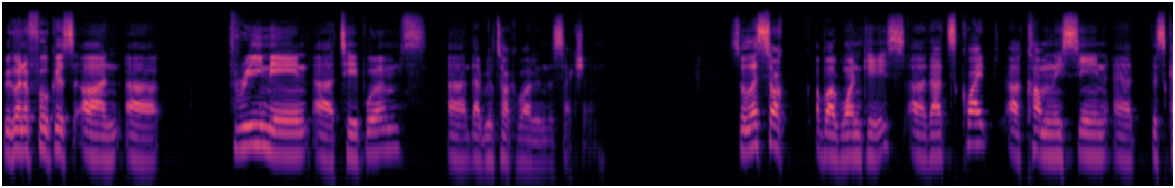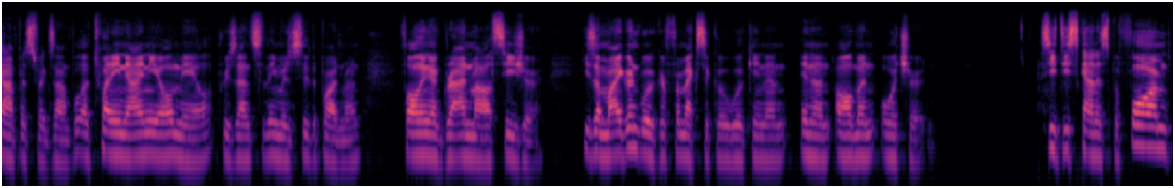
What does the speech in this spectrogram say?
We're going to focus on uh, three main uh, tapeworms uh, that we'll talk about in this section. So let's talk about one case uh, that's quite uh, commonly seen at this campus, for example. A 29 year old male presents to the emergency department following a grand mal seizure. He's a migrant worker from Mexico working in, in an almond orchard. CT scan is performed,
